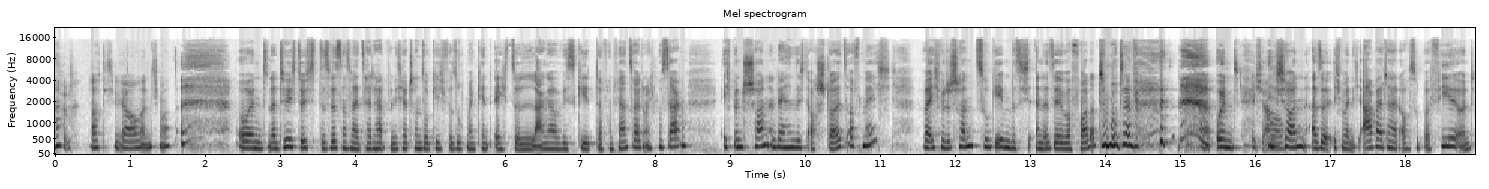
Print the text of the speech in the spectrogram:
Dachte ich mir auch manchmal. Und natürlich durch das Wissen, dass man Zeit hat, bin ich halt schon so, okay, ich versuche mein Kind echt so lange wie es geht davon fernzuhalten. Und ich muss sagen, ich bin schon in der Hinsicht auch stolz auf mich, weil ich würde schon zugeben, dass ich eine sehr überforderte Mutter bin. Und Ich auch. schon, also ich meine, ich arbeite halt auch super viel und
